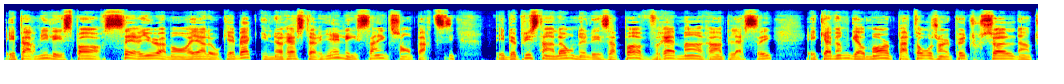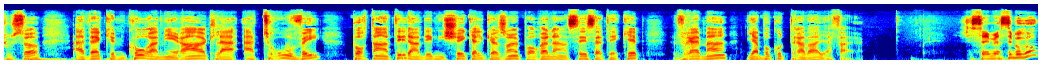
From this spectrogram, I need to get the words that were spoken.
et parmi les sports sérieux à Montréal au Québec? Il ne reste rien, les cinq sont partis. Et depuis ce temps-là, on ne les a pas vraiment remplacés. Et Kevin Gilmore patauge un peu tout seul dans tout ça, avec une cour à miracle à, à trouver pour tenter d'en dénicher quelques-uns pour relancer cette équipe. Vraiment, il y a beaucoup de travail à faire. J'essaie, merci beaucoup.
